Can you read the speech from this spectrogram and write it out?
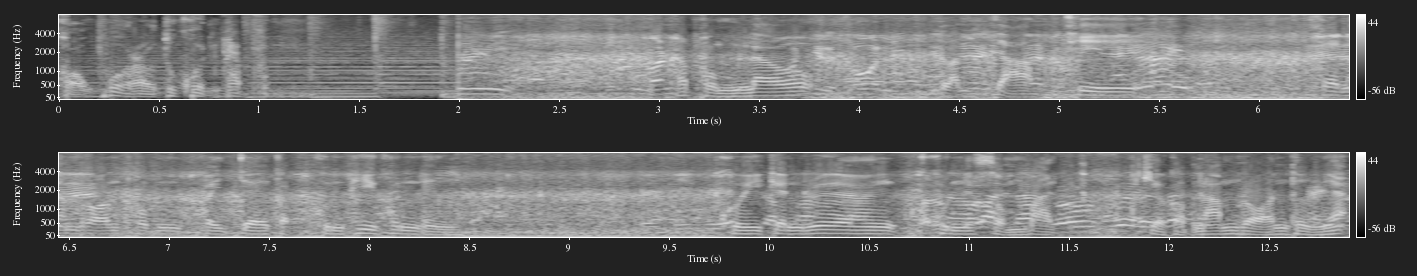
ของพวกเราทุกคนครับผมครับผมแล้วหลังจากที่แช่น้ำร้อนผมไปเจอกับคุณพี่คนหนึ่ง คุยกันเรื่องคุณสมบัติเกี่ยวกับน้ำร้อนตรงเนี้ย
